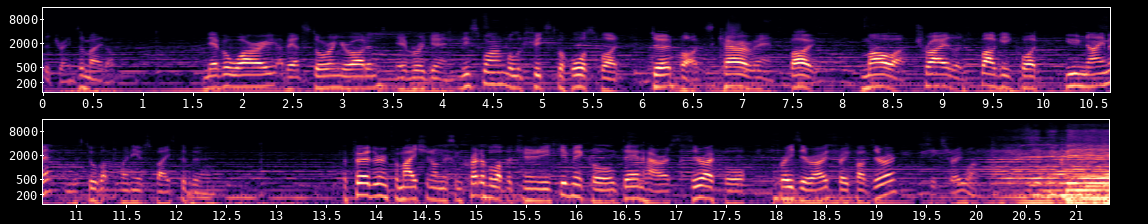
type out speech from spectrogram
that dreams are made of. Never worry about storing your items ever again. This one, well, it fits the horse float, dirt bikes, caravans, boat, mower, trailers, buggy quad, you name it, and we've still got plenty of space to burn. For further information on this incredible opportunity, give me a call, Dan Harris, 04 30 350 631.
